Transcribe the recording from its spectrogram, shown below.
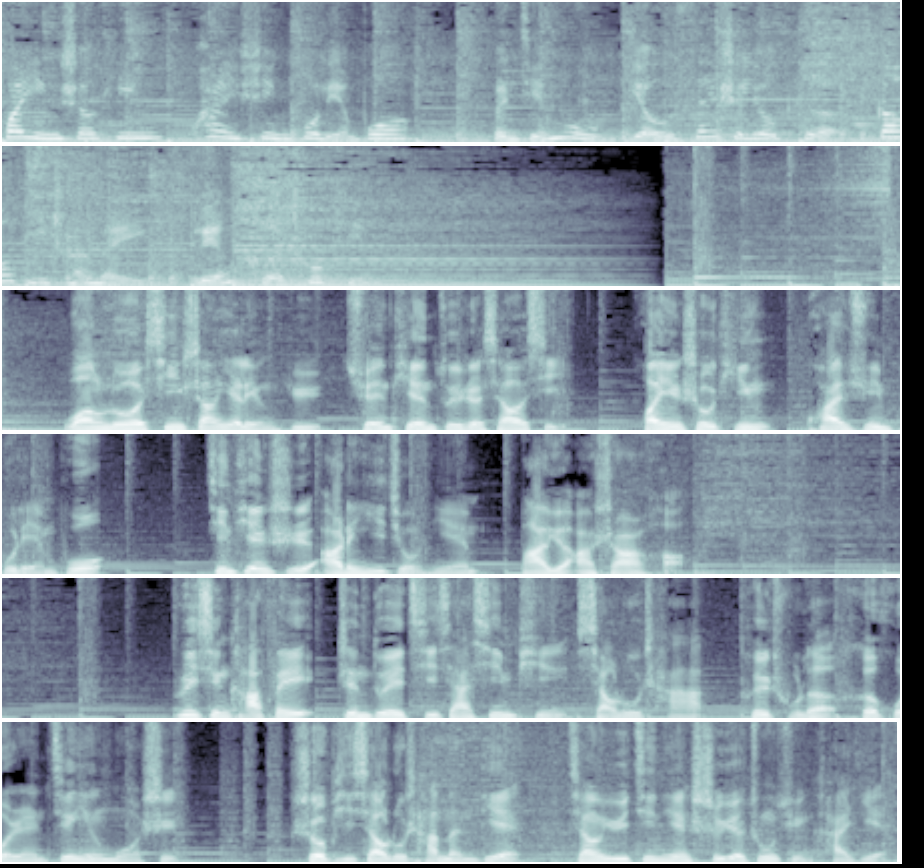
欢迎收听《快讯不联播》，本节目由三十六克高低传媒联合出品。网罗新商业领域全天最热消息，欢迎收听《快讯不联播》。今天是二零一九年八月二十二号。瑞幸咖啡针对旗下新品小鹿茶推出了合伙人经营模式，首批小鹿茶门店将于今年十月中旬开业。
